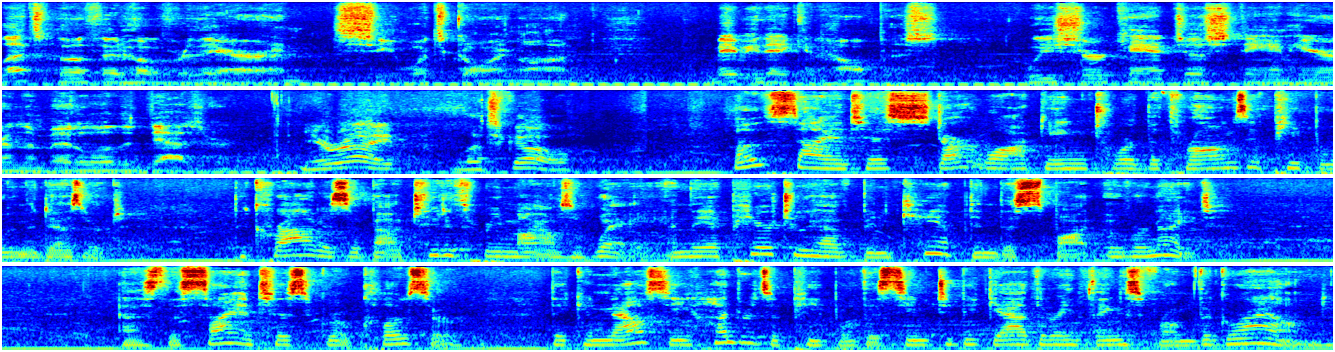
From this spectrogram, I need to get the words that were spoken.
let's hoof it over there and see what's going on. Maybe they can help us. We sure can't just stand here in the middle of the desert. You're right. Let's go. Both scientists start walking toward the throngs of people in the desert. The crowd is about two to three miles away, and they appear to have been camped in this spot overnight. As the scientists grow closer, they can now see hundreds of people that seem to be gathering things from the ground.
